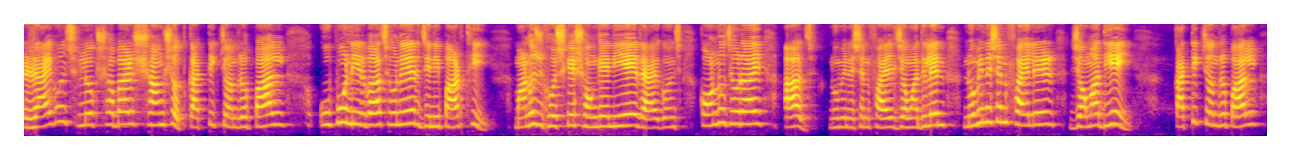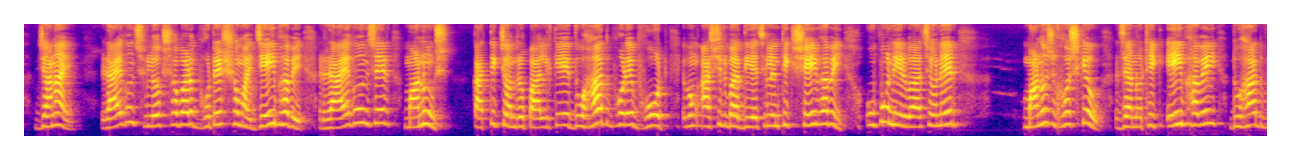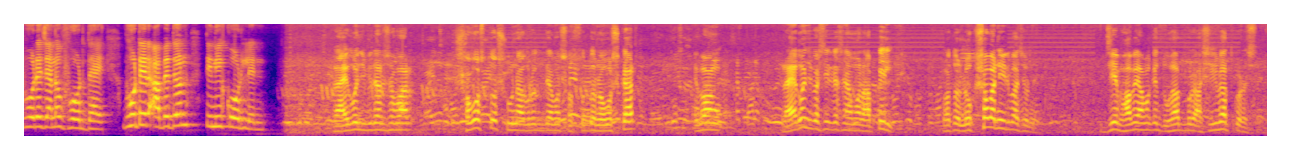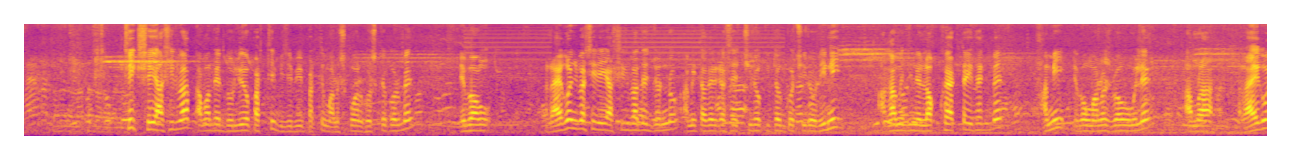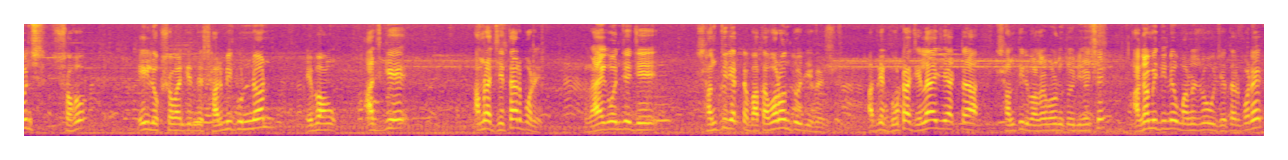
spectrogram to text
রায়গঞ্জ লোকসভার সাংসদ কার্তিক চন্দ্র পাল উপনির্বাচনের যিনি প্রার্থী মানুষ ঘোষকে সঙ্গে নিয়ে রায়গঞ্জ কর্ণজোড়ায় আজ নমিনেশন ফাইল জমা দিলেন। নমিনেশন ফাইলের জমা দিয়েই কার্তিক চন্দ্র পাল জানায়, রায়গঞ্জ লোকসভার ভোটের সময় যেইভাবে রায়গঞ্জের মানুষ কার্তিক চন্দ্র পালকে দুহাত ভরে ভোট এবং আশীর্বাদ দিয়েছিলেন, ঠিক সেইভাবেই উপনির্বাচনের মানুষ ঘোষকেও যেন ঠিক এইভাবেই দুহাত ভরে যেন ভোট দেয়। ভোটের আবেদন তিনি করলেন। রায়গঞ্জ বিধানসভার সমস্ত সুনাগরিকদের আমার সশ্রদ্ধ নমস্কার এবং রায়গঞ্জবাসীর কাছে আমার আপিল, গত লোকসভা নির্বাচনে যেভাবে আমাকে দুহাত ভরে আশীর্বাদ করেছে, ঠিক সেই আশীর্বাদ আমাদের দলীয় প্রার্থী, বিজেপি প্রার্থী মানুষ কুমার ঘোষকে করবে এবং রায়গঞ্জবাসীর এই আশীর্বাদের জন্য আমি তাদের কাছে চিরকৃতজ্ঞ চিরঋণী আগামী দিনে লক্ষ্য একটাই থাকবে, আমি এবং মানসবাবু মিলে আমরা রায়গঞ্জ সহ এই লোকসভা কেন্দ্রের সার্বিক উন্নয়ন এবং আজকে আমরা জেতার পরে রায়গঞ্জে যে শান্তির একটা বাতাবরণ তৈরি হয়েছে, আজকে গোটা জেলায় যে একটা শান্তির বাতাবরণ তৈরি হয়েছে, আগামী দিনেও মানুষবাবু জেতার পরে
